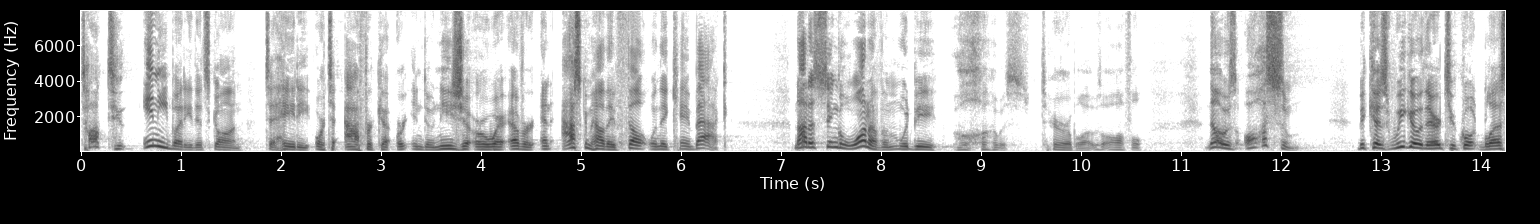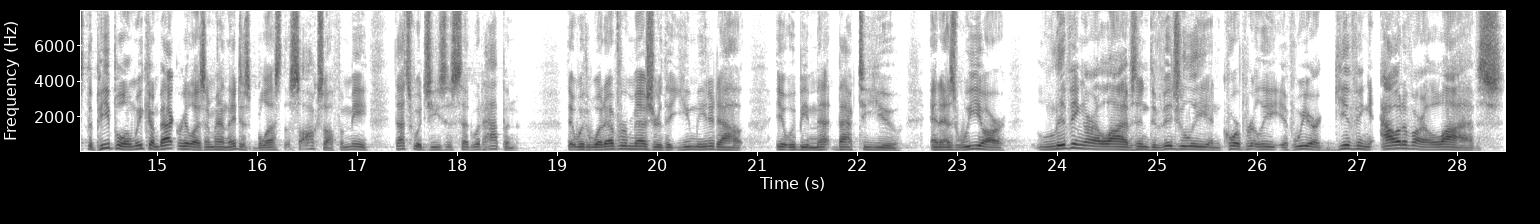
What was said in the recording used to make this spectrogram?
Talk to anybody that's gone to Haiti or to Africa or Indonesia or wherever and ask them how they felt when they came back. Not a single one of them would be, oh, it was terrible, it was awful. No, it was awesome. Because we go there to, quote, bless the people, and we come back realizing, man, they just blessed the socks off of me. That's what Jesus said would happen. That with whatever measure that you meted out, it would be met back to you. And as we are living our lives individually and corporately, if we are giving out of our lives,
